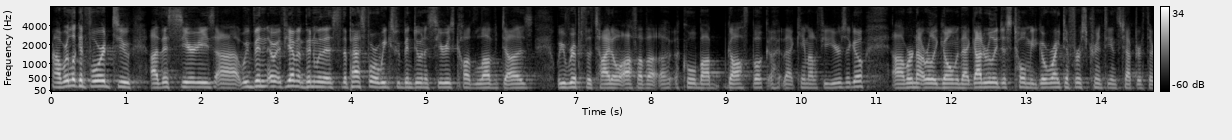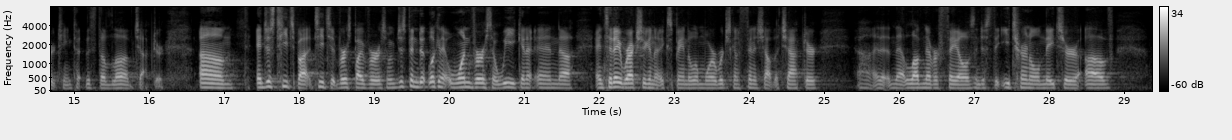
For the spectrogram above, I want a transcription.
Uh, we're looking forward to uh, this series. Uh, we've been, if you haven't been with us, the past four weeks we've been doing a series called Love Does. We ripped the title off of a, a cool Bob Goff book uh, that came out a few years ago. Uh, we're not really going with that. God really just told me to go right to 1 Corinthians chapter 13. This is the love chapter. Um, and just teach, by, teach it verse by verse. And we've just been looking at one verse a week. And, and, uh, and today we're actually going to expand a little more. We're just going to finish out the chapter. and, and that love never fails and just the eternal nature of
